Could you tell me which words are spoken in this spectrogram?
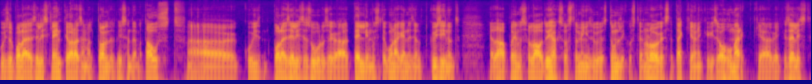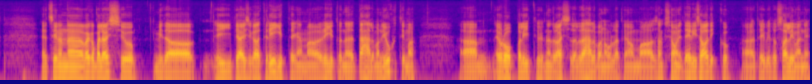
kui sul pole sellist klienti varasemalt olnud, et mis on tema taust, kui pole sellise suurusega tellimusi ta kunagi enne sinult küsinud ja tahab põhimõtteliselt lao tühjaks osta mingisugusest tundlikust tehnoloogiast, et äkki on ikkagi see ohumärk ja kõike sellist, et siin on väga palju asju, mida ei pea isegi alati riigid tegema, riigid peavad nendele tähelepanu juhtima, ähm, Euroopa Liit juhib nendele asjadele tähelepanu läbi oma sanktsioonide erisaadiku, äh, David O'Sullivani,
